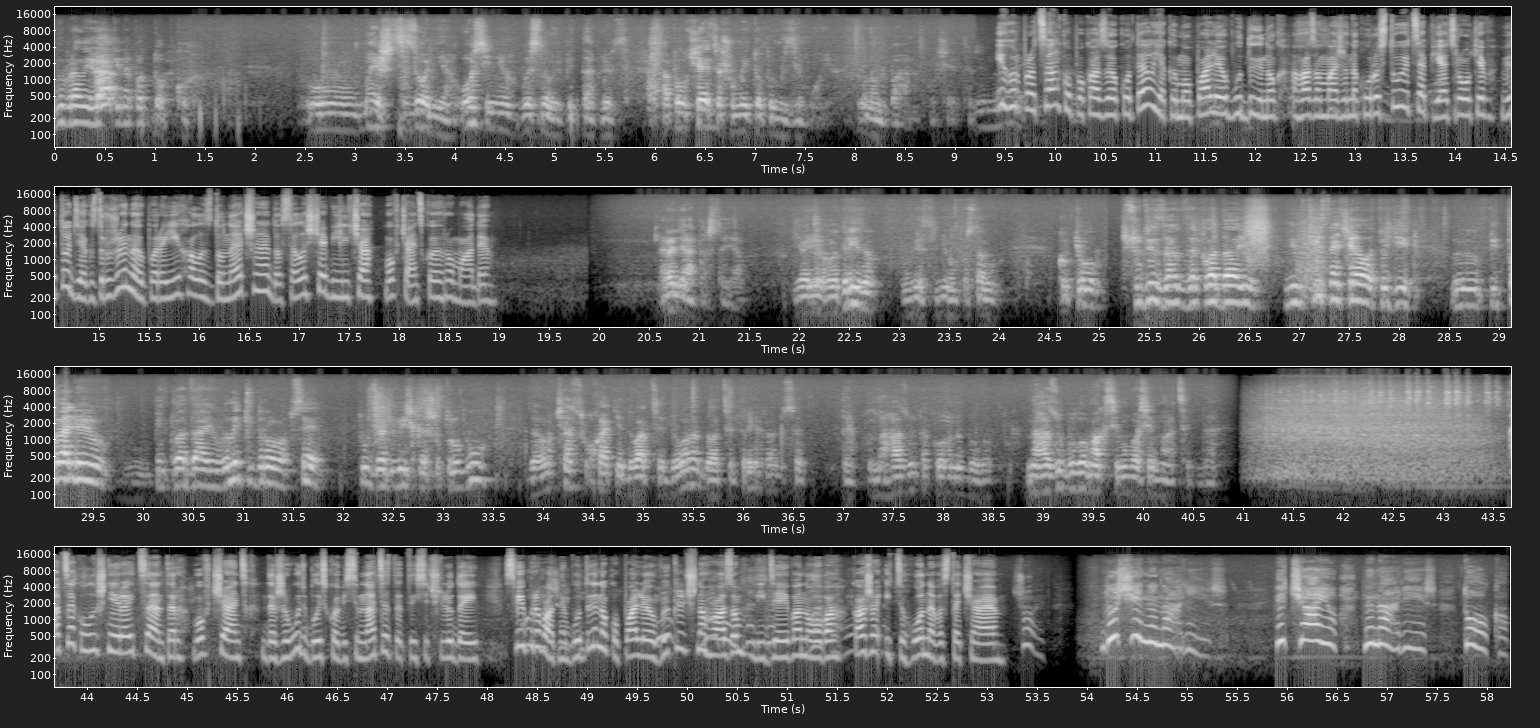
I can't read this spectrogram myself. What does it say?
Ми брали гірки на підтопку. У межсезоння осінню, весною підтаплюється. А виходить, що ми топимо зимою. Воно непогано виходить. Ігор Проценко показує котел, яким опалює будинок. Газом майже не користується 5 років. Відтоді, як з дружиною переїхали з Донеччини до селища Вільча Вовчанської громади. Радіатор стояв. Я його відрізав, вмісто нього поставив котел. Сюди закладаю мілкі спочатку, тоді е, підпалюю, підкладаю великі дрова, все. Тут задвижка, що трубу. Да, от час у хаті 22-23 градуси. Тепло. На газу такого не було. На газу було максимум 18. Да. А це колишній райцентр Вовчанськ, де живуть близько 18 тисяч людей. Свій приватний будинок опалює виключно газом Лідія Іванова. Каже, і цього не вистачає. Душі не нагрієш. І чаю не нагрієш толком.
